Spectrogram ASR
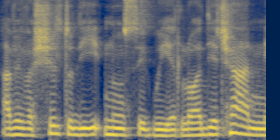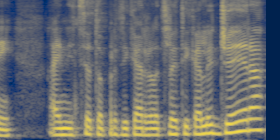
aveva scelto di non seguirlo. A dieci anni ha iniziato a praticare l'atletica leggera,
